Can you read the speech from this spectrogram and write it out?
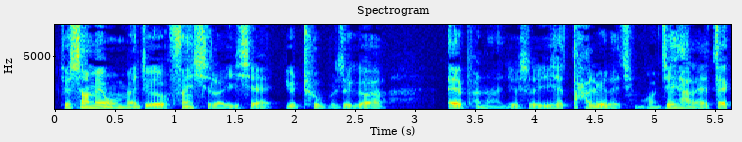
就上面我们就分析了一些 YouTube 这个。App 呢，就是一些大略的情况。接下来再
